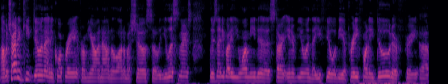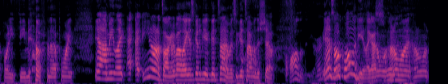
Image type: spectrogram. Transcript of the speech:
I'm gonna try to keep doing that and incorporating it from here on out in a lot of my shows. So you listeners, there's anybody you want me to start interviewing that you feel would be a pretty funny dude or pretty uh, funny female from that point, yeah, I mean, like, I, I, you know what I'm talking about. Like, it's gonna be a good time. It's a good time with the show. Quality, right? Yeah, it's all quality. Like, I don't, I don't want, I don't want,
